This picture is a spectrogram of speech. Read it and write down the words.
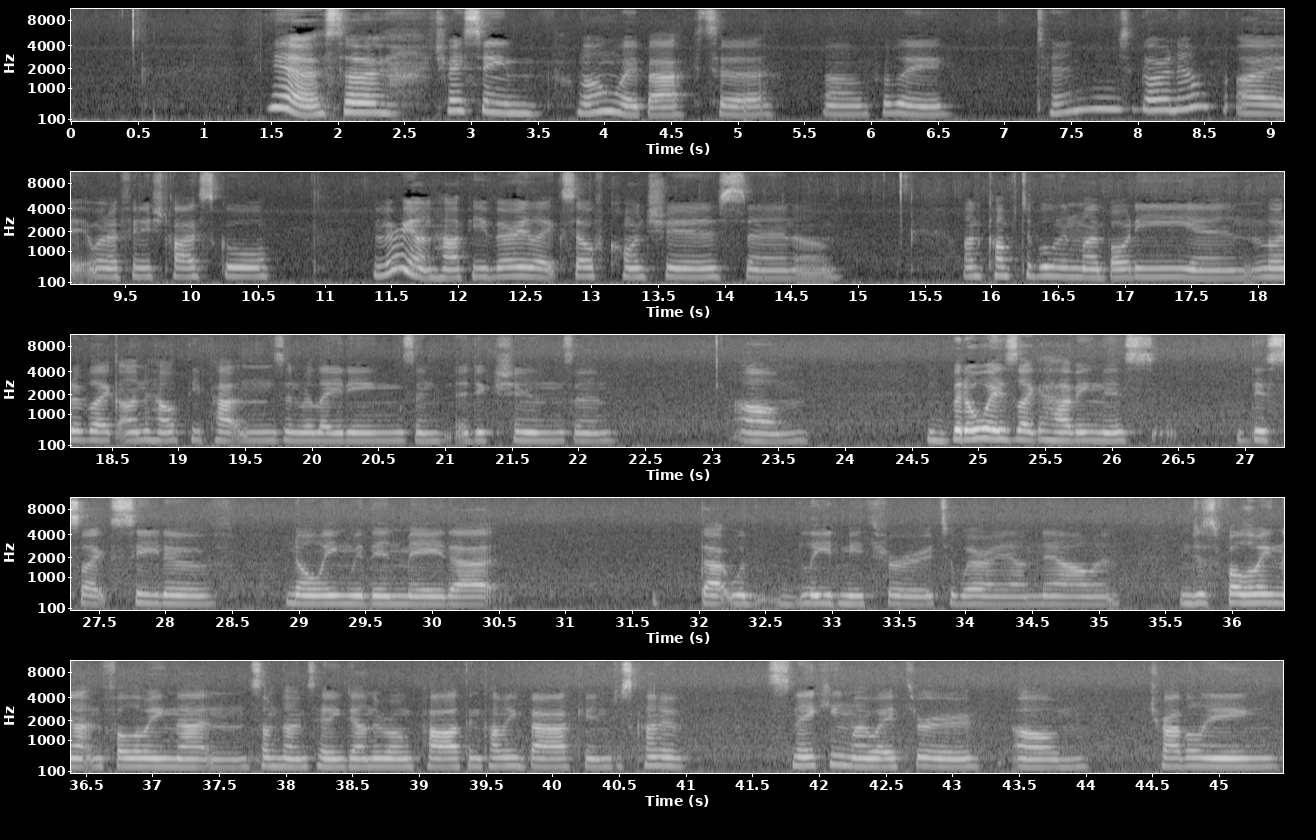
yeah, so tracing a long way back to um, probably ten years ago now. I when I finished high school, very unhappy, very like self conscious and um, uncomfortable in my body, and a lot of like unhealthy patterns and relatings and addictions and um, but always like having this this like seed of knowing within me that that would lead me through to where I am now and and just following that and following that and sometimes heading down the wrong path and coming back and just kind of snaking my way through um, traveling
